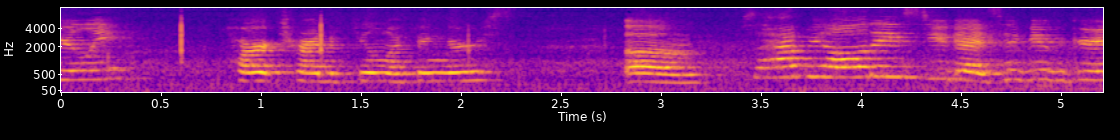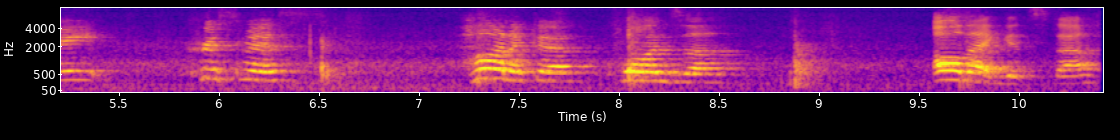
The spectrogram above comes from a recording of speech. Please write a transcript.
dearly. Heart trying to feel my fingers. Um, so happy holidays to you guys. Hope you have a great Christmas, Hanukkah, Kwanzaa, all that good stuff.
